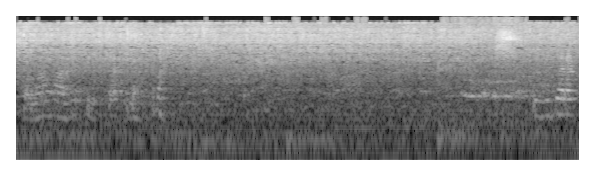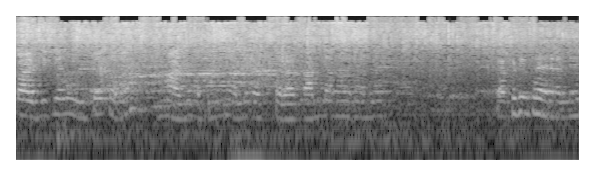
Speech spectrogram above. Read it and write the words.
सगळं माझं तिखटलं तुम्ही जरा काळजी घ्या उलट करा माझ्या हातून झाले सगळा कांदा बाहेर आलाय काकडी बाहेर आले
